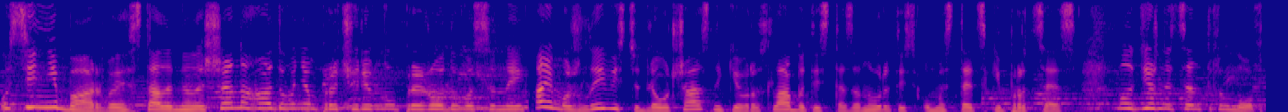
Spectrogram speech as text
Осінні барви стали не лише нагадуванням про чарівну природу восени, а й можливістю для учасників розслабитись та зануритись у мистецький процес. Молодіжний центр Лофт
